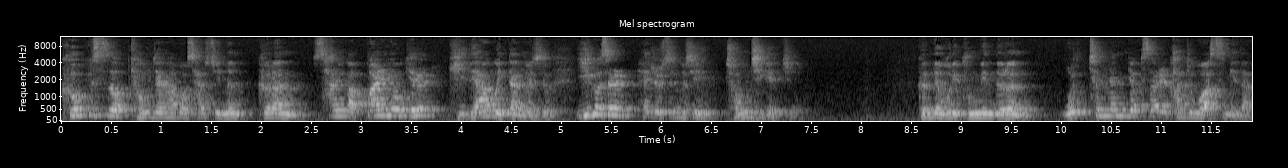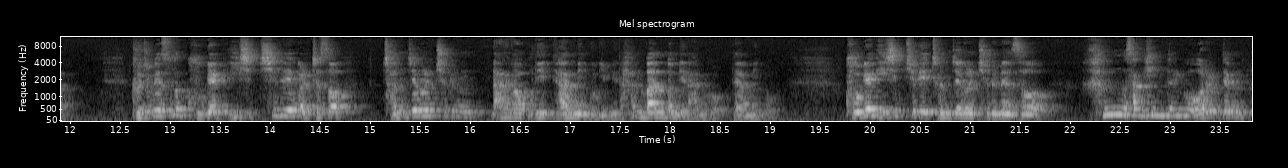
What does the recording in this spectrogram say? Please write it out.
거기서 경쟁하고 살 수 있는 그러한 사회가 빨리 오기를 기대하고 있다는 것이죠. 이것을 해줄 수 있는 것이 정치겠죠. 그런데 우리 국민들은 5천년 역사를 가지고 왔습니다. 그 중에서도 927회에 걸쳐서 전쟁을 치른 나라가 우리 대한민국입니다. 한반도입니다. 한국, 대한민국. 927회 전쟁을 치르면서 항상 힘들고 어릴 때는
